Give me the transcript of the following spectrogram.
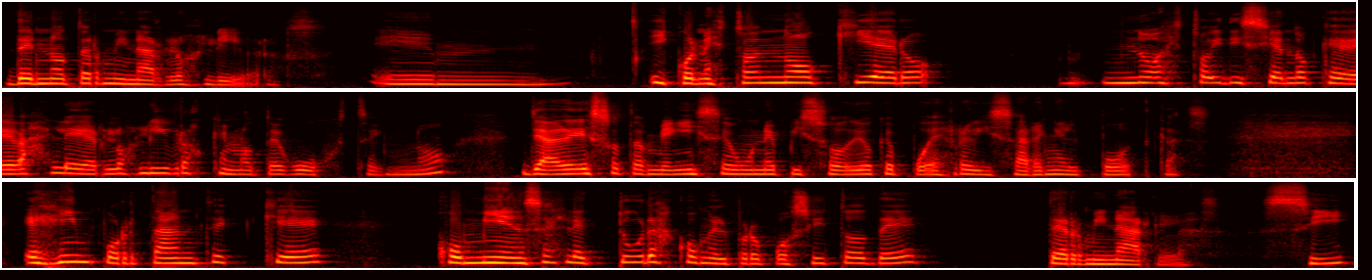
de no terminar los libros. Em, y con esto no quiero no estoy diciendo que debas leer los libros que no te gusten, ¿no? Ya de eso también hice un episodio que puedes revisar en el podcast. Es importante que comiences lecturas con el propósito de terminarlas, ¿sí?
